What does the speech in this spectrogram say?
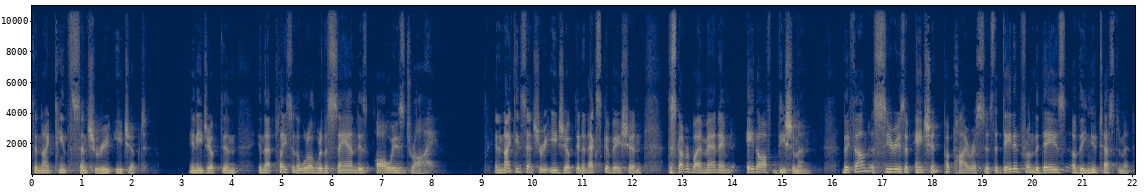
to 19th century Egypt in Egypt and in that place in the world where the sand is always dry. And in 19th century Egypt, in an excavation discovered by a man named Adolf Deissmann, they found a series of ancient papyruses that dated from the days of the New Testament.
